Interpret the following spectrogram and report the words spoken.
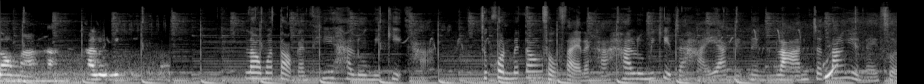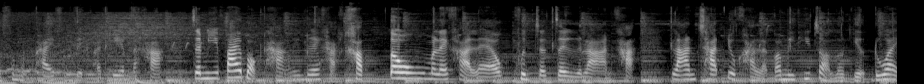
ลองมาค่ะฮารุมิกิเรามาต่อกันที่ฮารุมิกิค่ะทุกคนไม่ต้องสงสัยนะคะ ฮารุมิกิจะหายากนิดนึง ร้านจะตั้งอยู่ในสวนสมุนไพรสมเด็จพระเทพนะคะ จะมีป้ายบอกทางเรื่อยๆค่ะ ขับตรงมาเลยค่ะแล้วคุณจะเจอร้านค่ะ ร้านชัดอยู่ค่ะ แล้วก็มีที่จอดรถเยอะด้วย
